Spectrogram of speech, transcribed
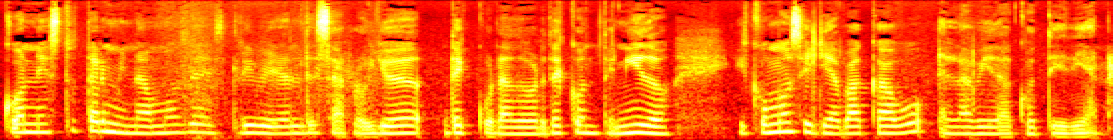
Con esto terminamos de describir el desarrollo de curador de contenido y cómo se lleva a cabo en la vida cotidiana.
